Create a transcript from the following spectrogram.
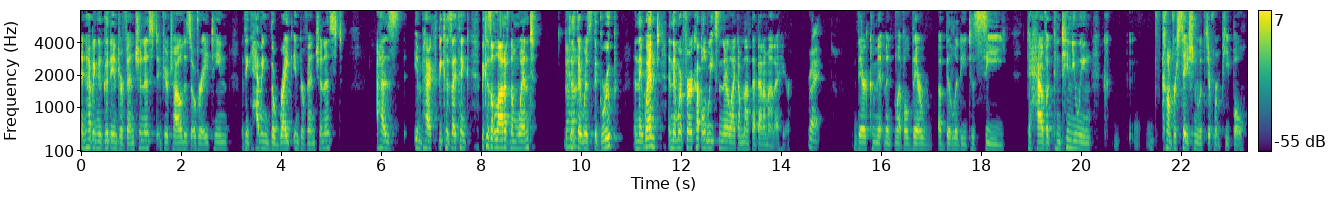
and having a good interventionist if your child is over 18. I think having the right interventionist has impact because I think because a lot of them went because Uh-huh. there was the group and they went and then went for a couple of weeks and they're like i'm not that bad i'm out of here Right. their commitment level their ability to see to have a continuing conversation with different people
